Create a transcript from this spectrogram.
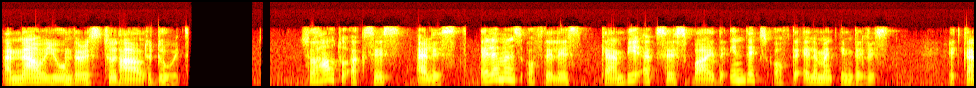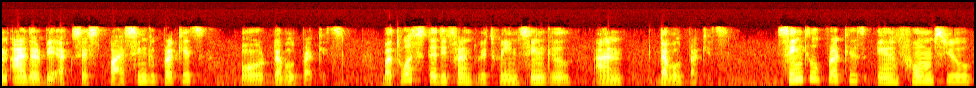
and now you understood how to do it. So how to access a list? Elements of the list can be accessed by the index of the element in the list. It can either be accessed by single brackets or double brackets. But what's the difference between single and double brackets? Single brackets informs you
